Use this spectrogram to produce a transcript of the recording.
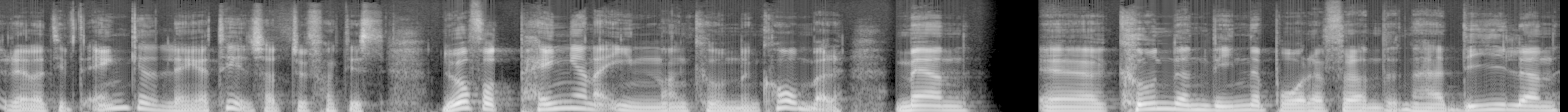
relativt enkelt lägga till så att du faktiskt, du har fått pengarna innan kunden kommer, men eh, kunden vinner på det för att den här dealen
